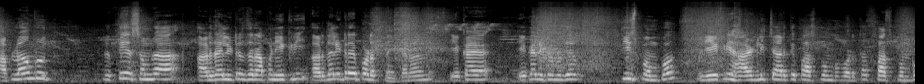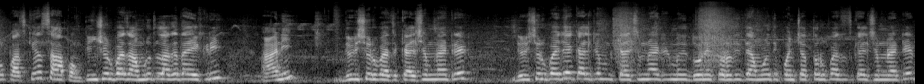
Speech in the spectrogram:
आपलं अमृत. तर ते समजा अर्धा लिटर जर आपण एकरी अर्धा लिटर पडत नाही. कारण एका एका लिटरमध्ये तीस पंप म्हणजे एकरी हार्डली चार ते पाच पंप पडतात. पाच पंप पाच किंवा सहा पंप. तीनशे रुपयाचं अमृत लागत आहे एकरी. आणि दीडशे रुपयाचं कॅल्शियम नायट्रेट दीडशे रुपयाच्या कॅल्शियम कॅल्शियम नायट्रेटमध्ये दोन एकर होते. त्यामुळे ते पंच्याहत्तर रुपयाचंच कॅल्शियम नायट्रेट.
